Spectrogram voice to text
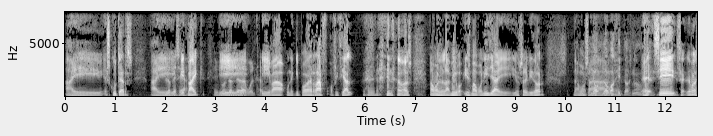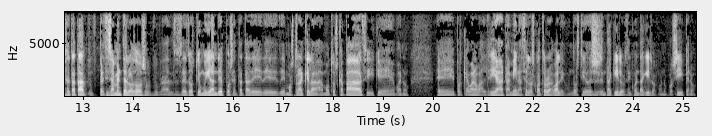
hay scooters, hay Lo que sea. pit bike Lo y, y va un equipo de RAF oficial. vamos, vamos el amigo Isma Bonilla y, y un servidor. Vamos a, Lo- los bajitos, ¿no? Eh, sí, se, bueno, se trata precisamente los dos, ser dos tíos muy grandes, pues se trata de, de- de mostrar que la moto es capaz y que, bueno, eh, porque bueno, valdría también hacer las cuatro horas, vale, con dos tíos de 60 kilos, 50 kilos, bueno, pues sí, pero,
